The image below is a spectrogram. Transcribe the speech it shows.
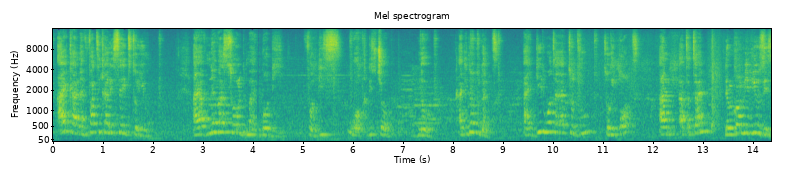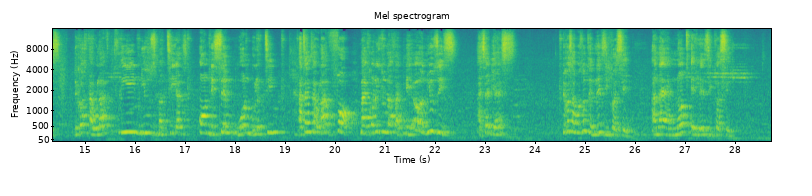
I can emphatically say it to you. I have never sold my body for this work, this job. No, I did not do that. I did what I had to do to report, and at a time they will call me newsies because I will have three news materials on the same one bulletin. At times I will have four. My colleagues do laugh at me. Oh, newsies. I said yes because I was not a lazy person, and I am not a lazy person.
